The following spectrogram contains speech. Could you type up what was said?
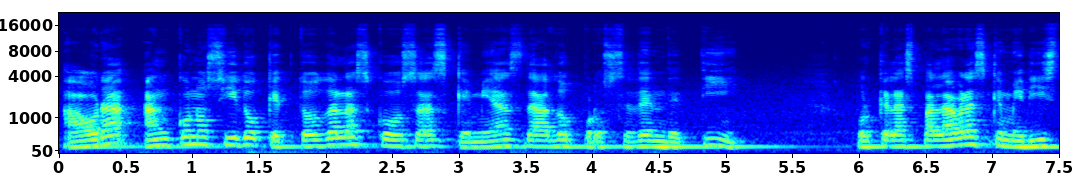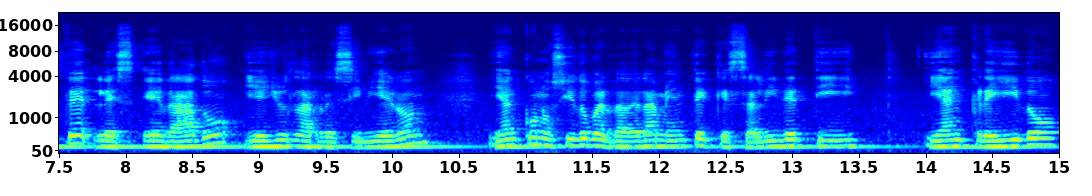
Ahora han conocido que todas las cosas que me has dado proceden de ti, porque las palabras que me diste les he dado y ellos las recibieron y han conocido verdaderamente que salí de ti y han creído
